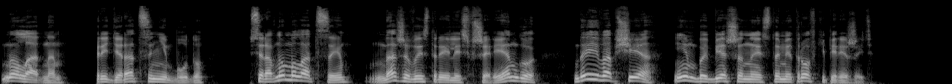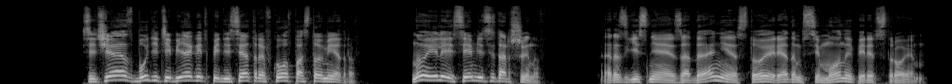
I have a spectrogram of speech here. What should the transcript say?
Ну ладно, придираться не буду. Все равно молодцы, даже выстроились в шеренгу, да и вообще, им бы бешеные стометровки пережить. Сейчас будете бегать 50 рывков по 100 метров. Ну или 70 аршинов. Разъясняю задание, стоя рядом с Симоной перед строем.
